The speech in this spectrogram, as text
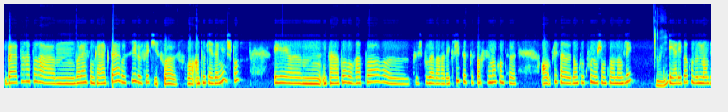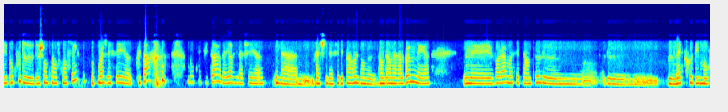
Bah, par rapport à voilà son caractère aussi, le fait qu'il soit souvent un peu casanier, je pense. Euh, et, par rapport au rapport euh, que je pouvais avoir avec lui, parce que forcément, quand euh, en plus dans Cocoon on chantait en anglais, oui. et à l'époque on nous demandait beaucoup de, de, chanter en français, donc moi je l'ai fait plus tard, beaucoup plus tard. D'ailleurs, il a fait, il a, bref, il a fait des paroles dans le, dans le dernier album, mais mais voilà, moi c'était un peu le, le, le maître des mots,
